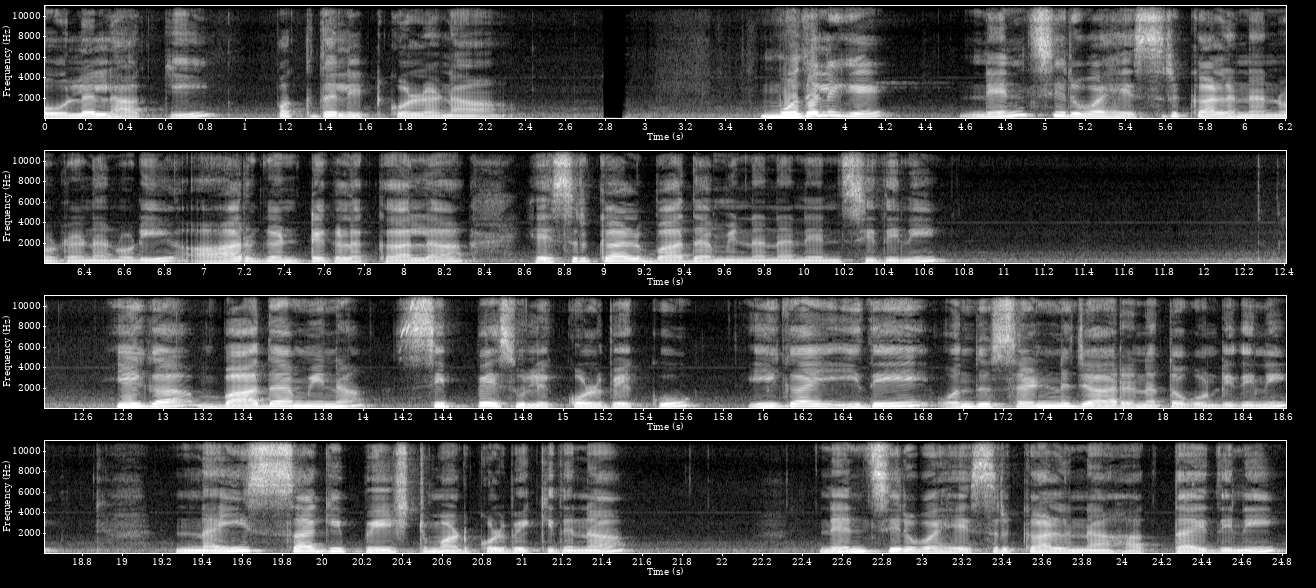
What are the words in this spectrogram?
ಬೌಲಲ್ಲಿ ಹಾಕಿ ಪಕ್ಕದಲ್ಲಿ ಇಟ್ಕೊಳ್ಳೋಣ. ಮೊದಲಿಗೆ ನೆನೆಸಿರುವ ಹೆಸರು ಕಾಳನ್ನು ನೋಡೋಣ ನೋಡಿ. ಆರು ಗಂಟೆಗಳ ಕಾಲ ಹೆಸರುಕಾಳು ಬಾದಾಮಿನ ನೆನೆಸಿದ್ದೀನಿ ಈಗ ಬಾದಾಮಿನ ಸಿಪ್ಪೆ ಸುಲಿಕೊಳ್ಬೇಕು. ಈಗ ಇದೇ ಒಂದು ಸಣ್ಣ ಜಾರನ್ನು ತೊಗೊಂಡಿದ್ದೀನಿ ನೈಸಾಗಿ ಪೇಸ್ಟ್ ಮಾಡ್ಕೊಳ್ಬೇಕು ಇದನ್ನು. ನೆನೆಸಿರುವ ಹೆಸರು ಕಾಳನ್ನು ಹಾಕ್ತಾಯಿದ್ದೀನಿ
